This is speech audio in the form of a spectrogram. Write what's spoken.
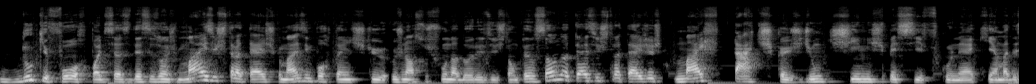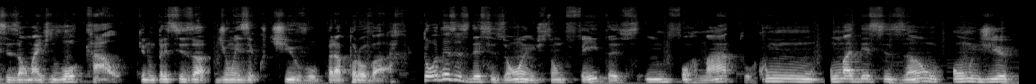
do que for, pode ser as decisões mais estratégicas, mais importantes que os nossos fundadores estão pensando, até as estratégias mais táticas de um time específico, né? Que é uma decisão mais local, que não precisa de um executivo para aprovar todas as decisões são feitas em um formato com uma decisão onde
